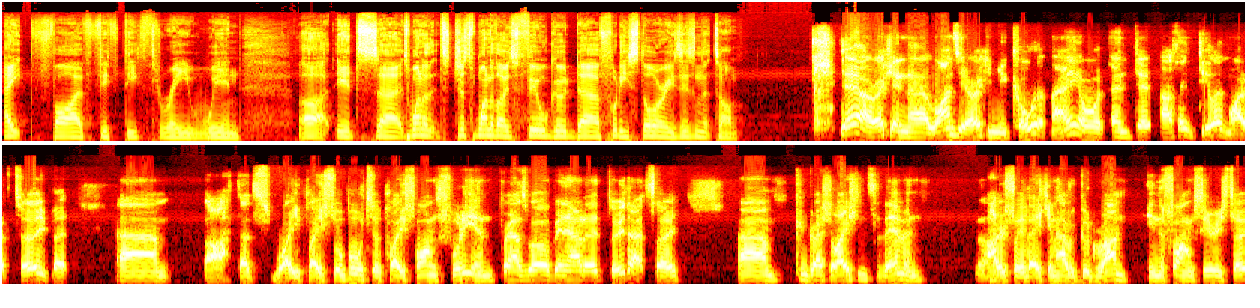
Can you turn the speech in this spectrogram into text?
8 5 53 win. Uh, it's uh, it's one of it's just one of those feel good uh, footy stories, isn't it, Tom? Yeah, I reckon uh, Lionsy. I reckon you called it, mate, or and De- I think Dylan might have too. But um, oh, that's why you play football to play finals footy, and Brownswell have been able to do that. So, um, congratulations to them, and hopefully they can have a good run in the final series too.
